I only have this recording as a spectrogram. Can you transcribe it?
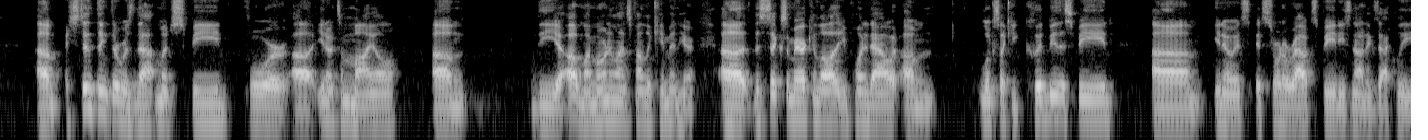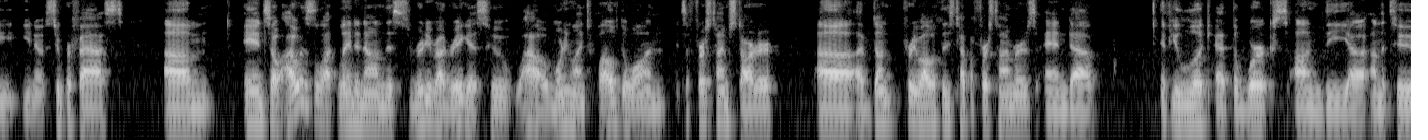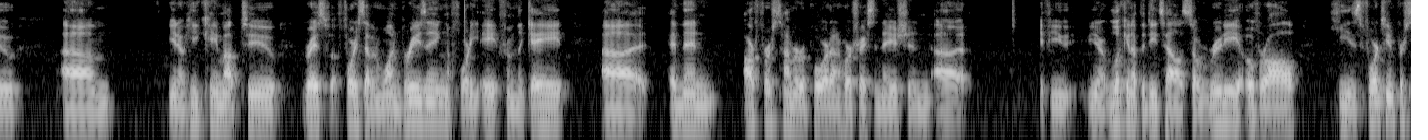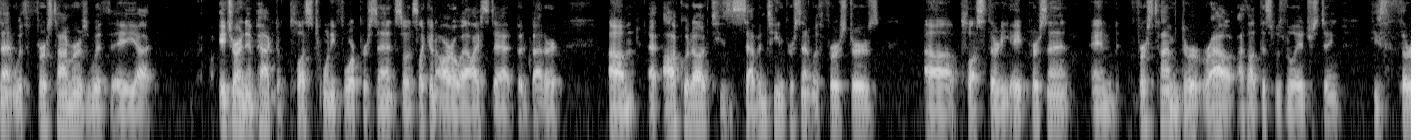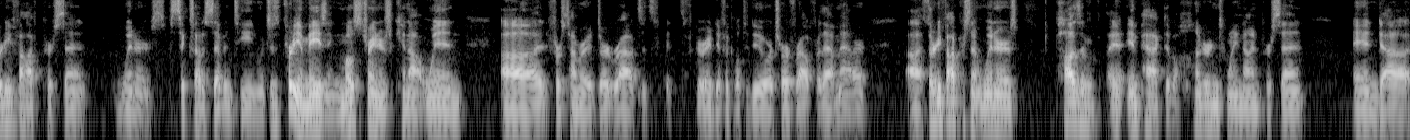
Um, I just didn't think there was that much speed for you know it's a mile. Um, the uh, oh my morning lines finally came in here. Uh, the six American law that you pointed out um, looks like he could be the speed. Um, you know, it's it's sort of route speed. He's not exactly you know super fast. Um, and so I was landing on this Rudy Rodriguez, who wow, morning line twelve to one. It's a first time starter. Uh, I've done pretty well with these type of first timers, and uh, if you look at the works on the uh, on the two, um, you know, he came up to race 47 1 breezing, a 48 from the gate. Uh, and then our first timer report on Horse Racing Nation, uh, if you, you know, looking up the details. So Rudy overall, He's 14% with first timers with a uh, HRN impact of plus 24%. So it's like an ROI stat, but better. Um, at Aqueduct, he's 17% with firsters, uh, plus 38%. And first time dirt route, I thought this was really interesting. He's 35% winners, six out of 17, which is pretty amazing. Most trainers cannot win uh, first time at dirt routes. It's, it's very difficult to do, or turf route for that matter. Uh, 35% winners, positive uh, impact of 129%. And uh,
